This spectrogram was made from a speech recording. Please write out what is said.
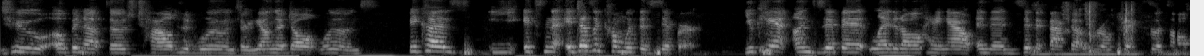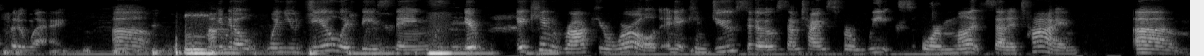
to open up those childhood wounds or young adult wounds because it's it doesn't come with a zipper you can't unzip it, let it all hang out, and then zip it back up real quick so it's all put away. Um, you know, when you deal with these things, it it can rock your world, and it can do so sometimes for weeks or months at a time. Um,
